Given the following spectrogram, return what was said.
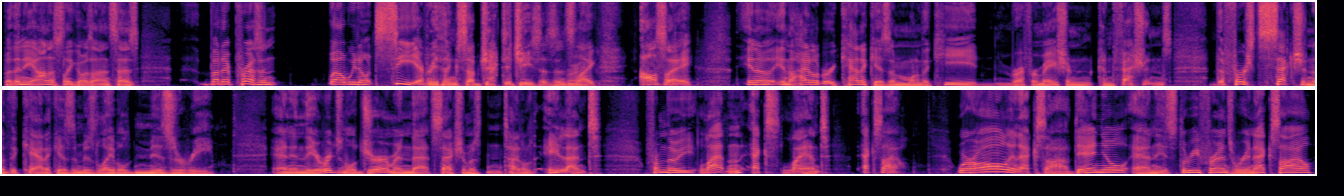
But then he honestly goes on and says, but at present, well, we don't see everything subject to Jesus. And it's right. like, I'll say, you know, in the Heidelberg Catechism, one of the key Reformation confessions, the first section of the catechism is labeled misery. And in the original German, that section was entitled Elend, from the Latin ex lant, exile. We're all in exile. Daniel and his three friends were in exile.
